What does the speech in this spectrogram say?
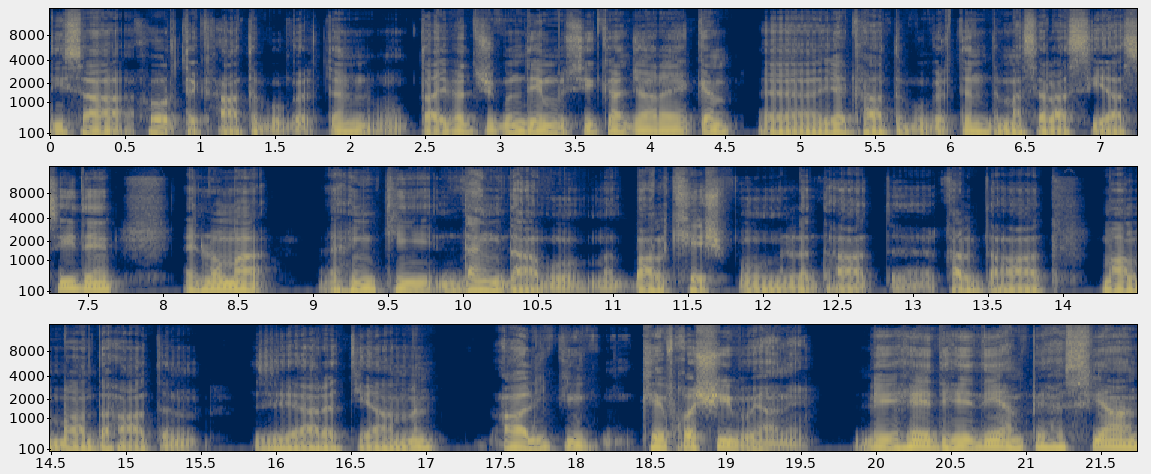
دیسا خۆرتێک هاتبوو گرتن و تایبەت ji gundê موسیکا cara yekem yek hatibû girtin di mesela siyasî de loma hinkî deng dabû balkêş bû millet dihat qelb dihat malba dihatin ziyaretiya min alîkî kêfxweşî bû yanî lê hêdî hêdî em pê hesiyan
